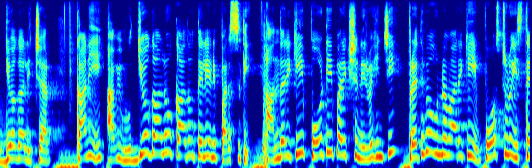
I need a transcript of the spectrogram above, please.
ఉద్యోగాలు ఇచ్చారు. కానీ అవి ఉద్యోగాలు కాదో తెలియని పరిస్థితి. అందరికీ పోటీ పరీక్ష నిర్వహించి ప్రతిభ ఉన్న వారికి పోస్టులు ఇస్తే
